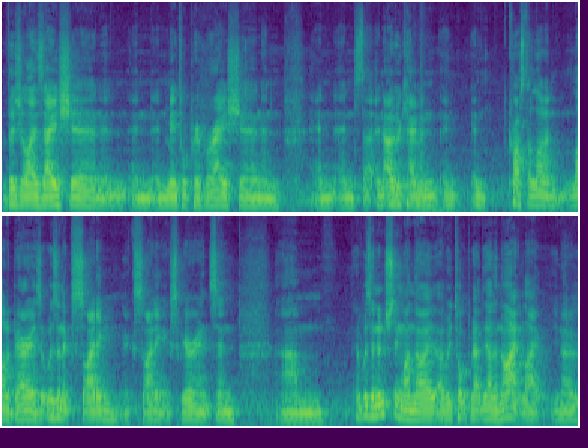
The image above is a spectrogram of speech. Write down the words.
visualization and, and, and mental preparation and and and, and overcame and, and, and crossed a lot of lot of barriers. It was an exciting exciting experience and. Um, it was an interesting one though. uh, We talked about the other night, like you know,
